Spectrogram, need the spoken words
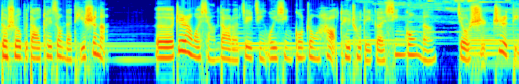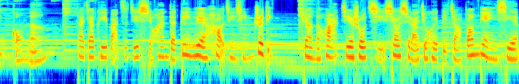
都收不到推送的提示呢。呃，这让我想到了最近微信公众号推出的一个新功能，就是置顶功能。大家可以把自己喜欢的订阅号进行置顶，这样的话接收起消息来就会比较方便一些。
